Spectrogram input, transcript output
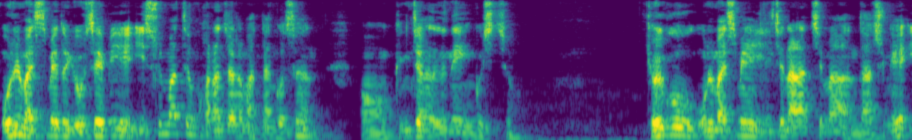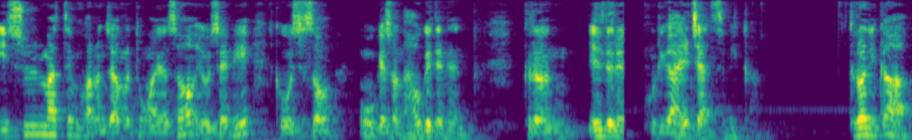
오늘 말씀에도 요셉이 이 술 맡은 관원장을 만난 것은 어, 굉장한 은혜인 것이죠. 결국 오늘 말씀에 읽진 않았지만 나중에 이 술 맡은 관원장을 통하여서 요셉이 그곳에서 옥에서 나오게 되는 그런 일들을 우리가 알지 않습니까? 그러니까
